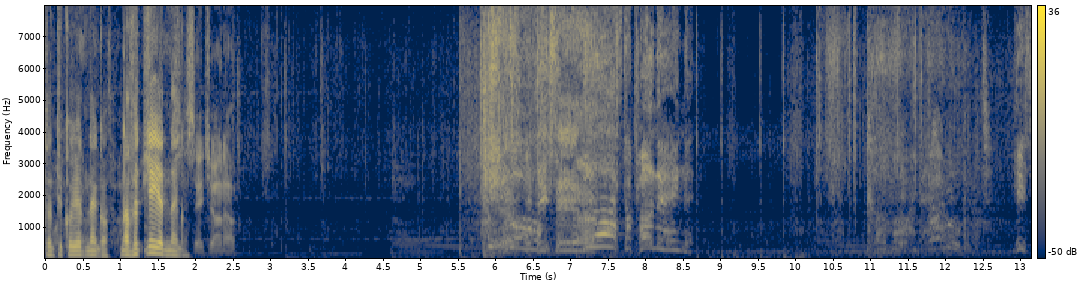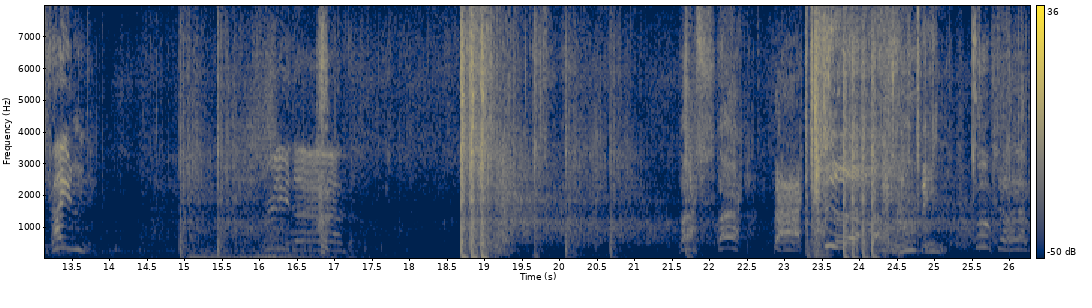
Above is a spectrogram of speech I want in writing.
Ten tylko jednego. Nawet nie jednego. Come on. He's frightened! Free them! Back, back, back! Moving! Move to him!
